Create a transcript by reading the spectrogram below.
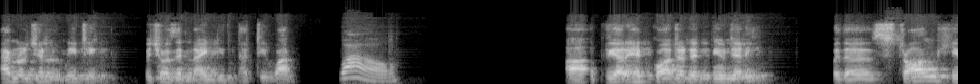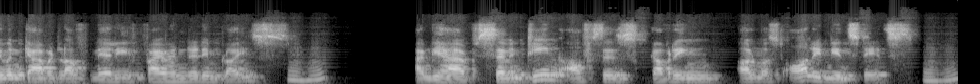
annual general meeting, which was in 1931. Wow. Uh, we are headquartered at New Delhi with a strong human capital of nearly 500 employees. Mm-hmm. And we have 17 offices covering almost all Indian states Mm-hmm.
